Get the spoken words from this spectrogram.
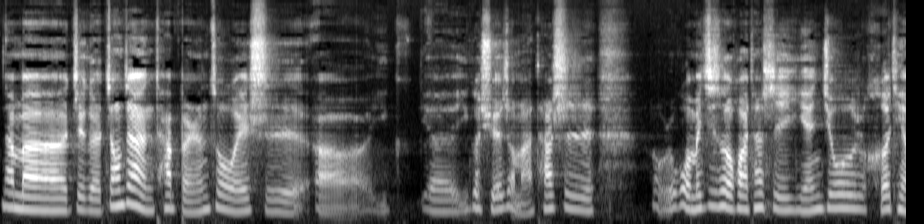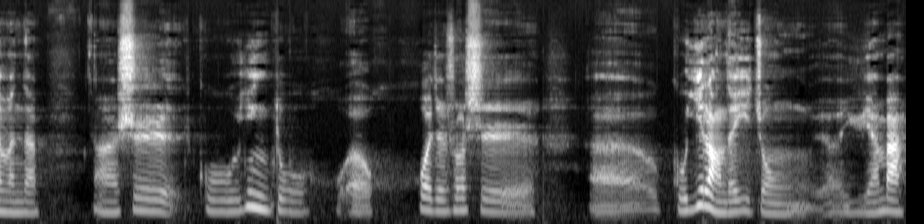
那么这个张湛他本人作为是呃一呃一个学者嘛，他是如果我没记错的话，他是研究和田文的。呃，是古印度，呃，或者说是呃古伊朗的一种呃语言吧。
